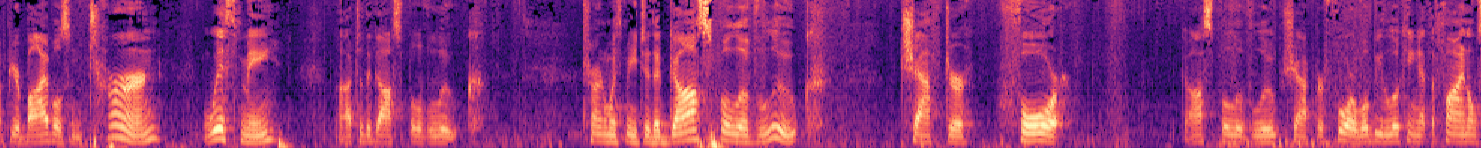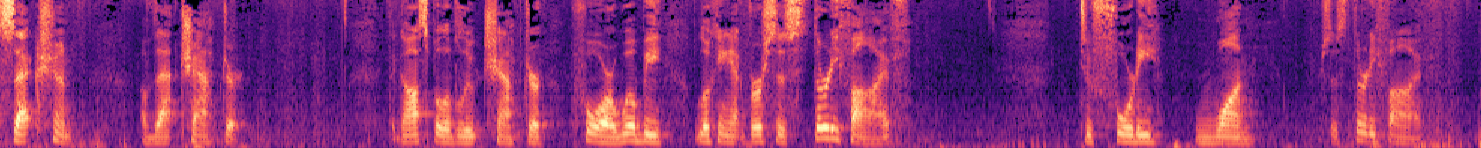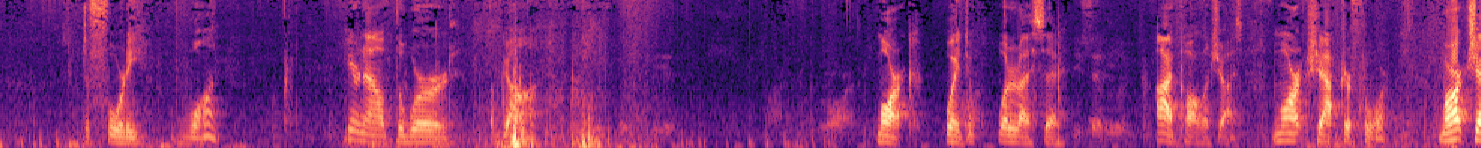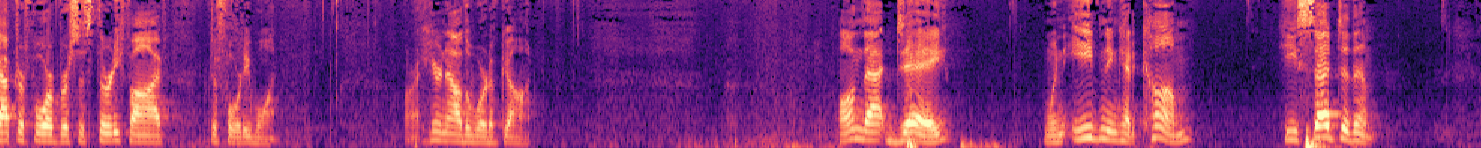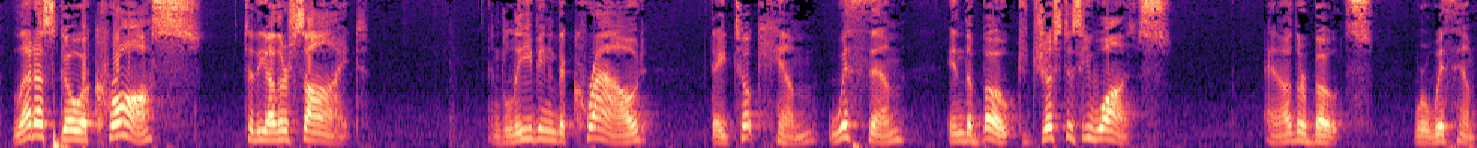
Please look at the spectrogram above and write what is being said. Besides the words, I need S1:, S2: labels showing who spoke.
S1: up your Bibles and turn with me uh, to the Gospel of Luke. Turn with me to the Gospel of Luke, chapter 4. Gospel of Luke, chapter 4. We'll be looking at the final section of that chapter. The Gospel of Luke, chapter 4. We'll be looking at verses 35 to 41. Verses 35 to 41. Hear now the Word of God. Mark. Wait, what did I say? I apologize. Mark chapter 4. Mark chapter 4, verses 35 to 41. All right, hear now the word of God. On that day, when evening had come, he said to them, Let us go across to the other side. And leaving the crowd, they took him with them in the boat, just as he was, and other boats were with him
